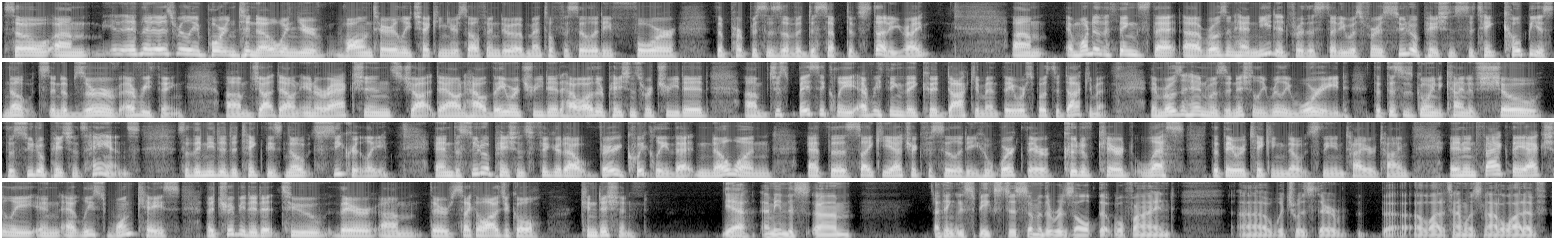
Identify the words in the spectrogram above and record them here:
So, um, and it is really important to know when you're voluntarily checking yourself into a mental facility for the purposes of a deceptive study, right? Um, and one of the things that uh, Rosenhan needed for this study was for his pseudo patients to take copious notes and observe everything, um, jot down interactions, jot down how they were treated, how other patients were treated, um, just basically everything they could document, they were supposed to document. And Rosenhan was initially really worried that this was going to kind of show the pseudo patient's hands. So they needed to take these notes secretly. And the pseudo patients figured out very quickly that no one at the psychiatric facility who worked there could have cared less that they were taking notes the entire time. And in fact, they actually, in at least one case, attributed it to their um, their psychological condition. Yeah, I mean this. Um, I think this speaks to some of the result that we'll find, uh, which was there. Uh, a lot of time was not a lot of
